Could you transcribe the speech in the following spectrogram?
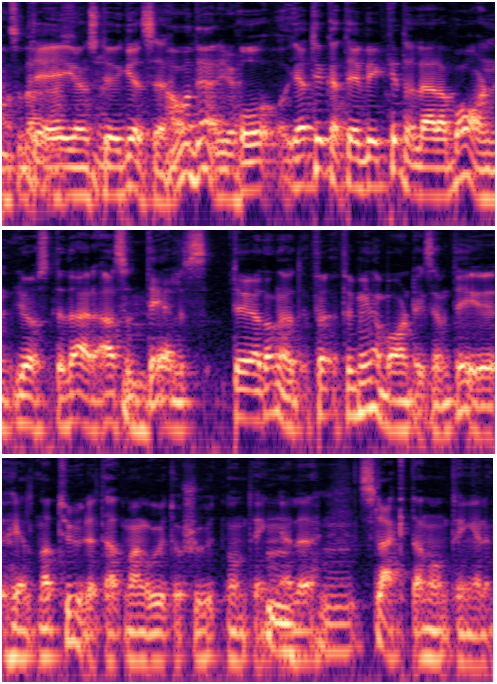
Ja, sådär. det är ju en styggelse. Ja, det är det ju. Och jag tycker att det är viktigt att lära barn just det där. Alltså dels dödandet. För, för mina barn till exempel, det är ju helt naturligt att man går ut och skjuter någonting eller slaktar någonting. Eller.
